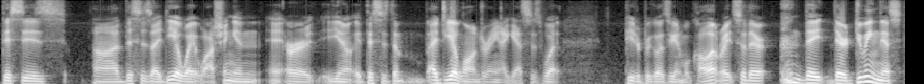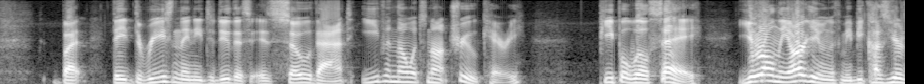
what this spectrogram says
this is uh, this is idea whitewashing, and or you know, this is the idea laundering, I guess, is what Peter Boghossian will call it, right? So they're they they're doing this, but they the reason they need to do this is so that even though it's not true, Keri, people will say you're only arguing with me because you're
